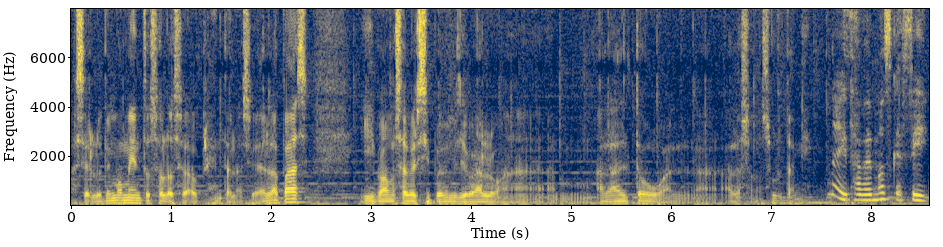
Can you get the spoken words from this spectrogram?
hacerlo. De momento solo se va a presentar en la ciudad de La Paz y vamos a ver si podemos llevarlo al Alto o a la, zona sur también. Y sabemos que sí.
